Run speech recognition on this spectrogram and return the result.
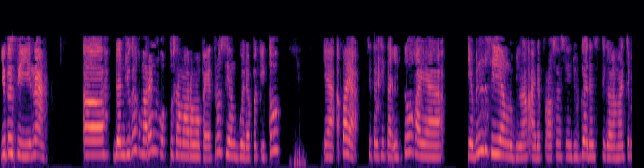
Gitu sih. Nah eh dan juga kemarin waktu sama Romo Petrus yang gue dapet itu ya apa ya cita-cita itu kayak ya bener sih yang lu bilang ada prosesnya juga dan segala macem.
